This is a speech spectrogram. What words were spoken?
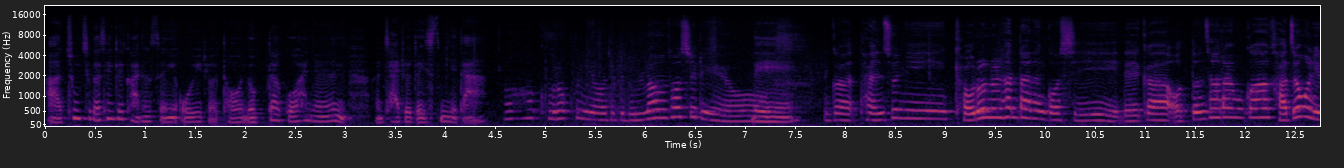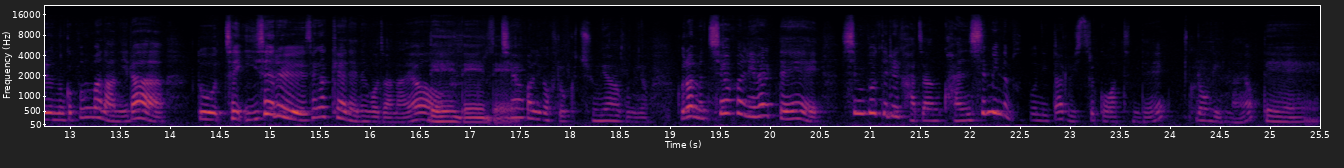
아, 충치가 생길 가능성이 오히려 더 높다고 하는 자료도 있습니다. 아, 그렇군요. 되게 놀라운 사실이에요. 네, 그러니까 단순히 결혼을 한다는 것이 내가 어떤 사람과 가정을 이루는 것뿐만 아니라 또 제 2세를 생각해야 되는 거잖아요. 네, 네, 네. 치아 관리가 그렇게 중요하군요. 그러면 치아 관리 할 때 신부들이 가장 관심 있는 부분이 따로 있을 것 같은데 그런 게 있나요? 네.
